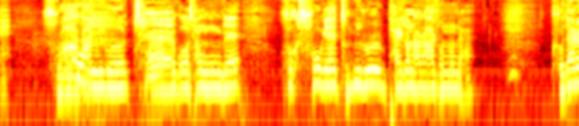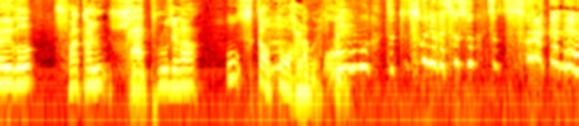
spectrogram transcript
예. 수락한 그 최고 상공계 흙 속의 진유를 발견하라 하셨는데 그대를 그 수락한 셰프로 제가 스카우트 하려고요. 저, 저 소녀가 수수 수, 수락가네요.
